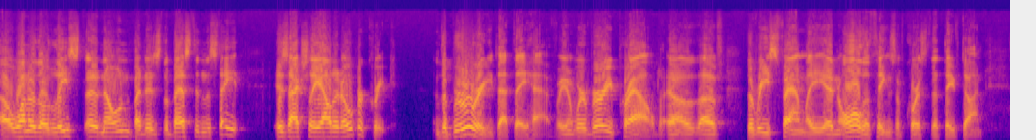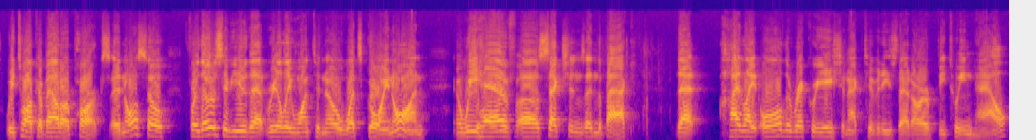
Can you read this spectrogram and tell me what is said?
Uh, one of the least uh, known but is the best in the state is actually out at Ober Creek, the brewery that they have. You know, we're very proud of the Reese family and all the things, of course, that they've done. We talk about our parks and also for those of you that really want to know what's going on, and we have uh, sections in the back that highlight all the recreation activities that are between now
